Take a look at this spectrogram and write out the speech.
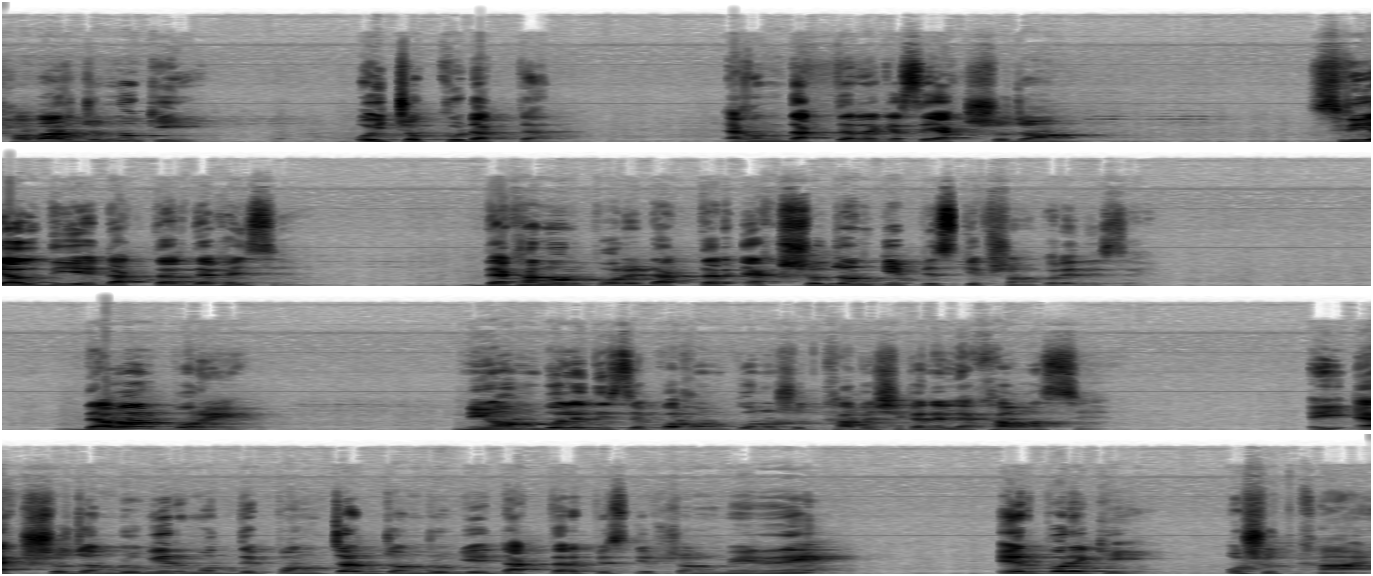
সবার জন্য কি? ওই চক্ষু ডাক্তার। এখন ডাক্তারের কাছে একশো জন সিরিয়াল দিয়ে ডাক্তার দেখাইছে। দেখানোর পরে ডাক্তার একশো জনকে প্রেসক্রিপশন করে দিছে। দেওয়ার পরে নিয়ম বলে দিছে কখন কোন ওষুধ খাবে সেখানে লেখাও আছে। এই একশো জন রুগীর মধ্যে পঞ্চাশ জন রুগী ডাক্তার প্রেসক্রিপশন মেনে এরপরে কি? ওষুধ খায়।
